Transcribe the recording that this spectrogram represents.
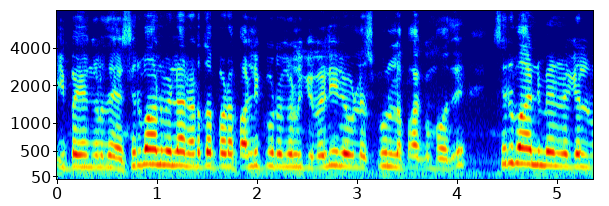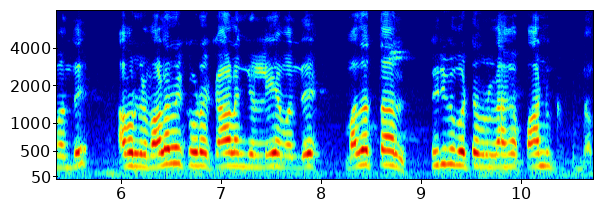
இப்போ எங்களது சிறுபான்மையினர் நடத்தப்பட பள்ளிக்கூடங்களுக்கு வெளியில் உள்ள ஸ்கூலில் பார்க்கும்போது சிறுபான்மையினர்கள் வந்து அவர்கள் வளரக்கூடிய காலங்களிலேயே வந்து மதத்தால் பிரிவுபட்டவர்களாக பார்க்க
